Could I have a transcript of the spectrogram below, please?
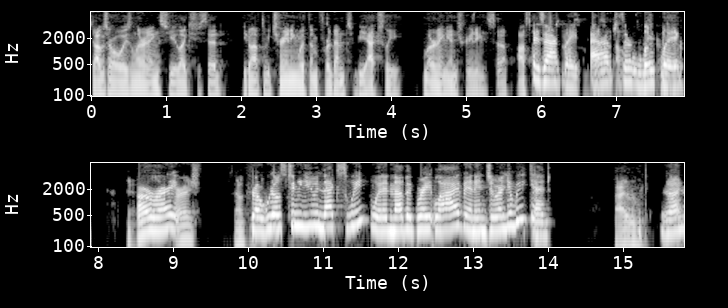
Dogs are always learning. So, you, like she said, you don't have to be training with them for them to be actually learning and training. So, awesome. Exactly. awesome. Absolutely. Yeah. All All right. right. Sounds good. So we'll see you next week with another great live and enjoy your weekend. Bye, everyone. Right?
